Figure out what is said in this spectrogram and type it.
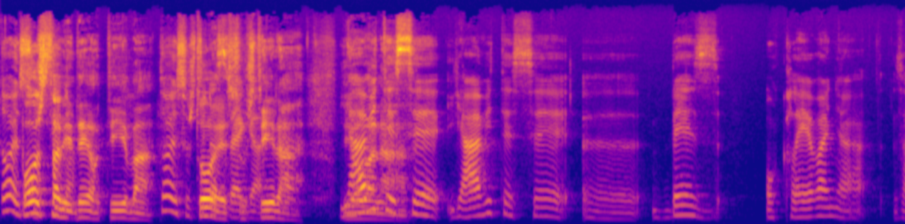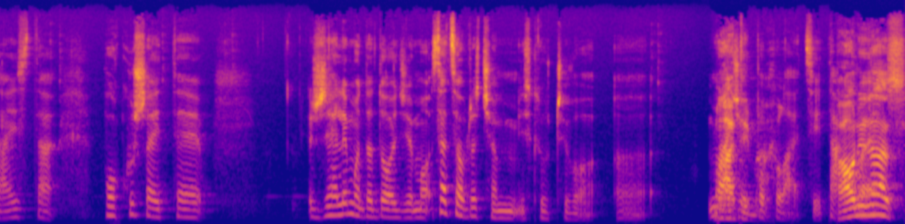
to je Postani suština. deo tima. To je suština To je svega. suština. Javite Jovana. se, javite se e, bez oklevanja, zaista pokušajte, želimo da dođemo, sad se obraćam isključivo e, mlađoj Mladima. populaciji. Pa Tako oni je. nas,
